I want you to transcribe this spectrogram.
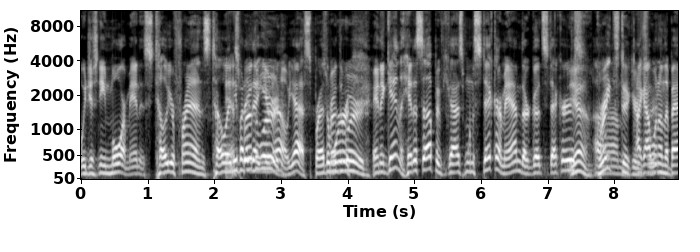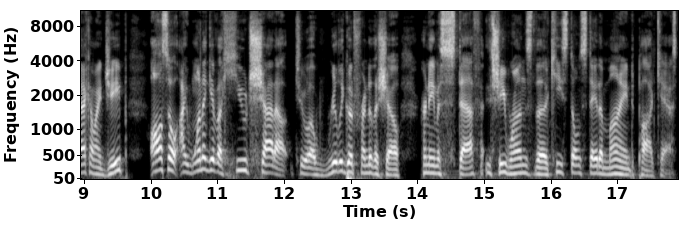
We just need more, man. It's tell your friends, tell Yeah, anybody that the you know. Yeah, spread, the, Spread the word. word. And again, hit us up if you guys want a sticker, man. They're good stickers. Yeah, great Um, stickers, I got one on the back of my Jeep. Also, I want to give a huge shout out to a really good friend of the show. Her name is Steph. She runs the Keystone State of Mind podcast.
